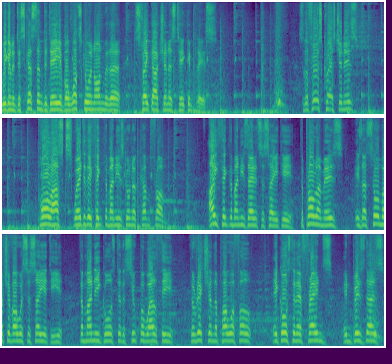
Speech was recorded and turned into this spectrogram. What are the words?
We're going to discuss them today about what's going on with the strike action that's taking place. So the first question is, Paul asks, where do they think the money is going to come from? I think the money's there in society. The problem is, is that so much of our society, the money goes to the super wealthy, the rich and the powerful. It goes to their friends in business.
